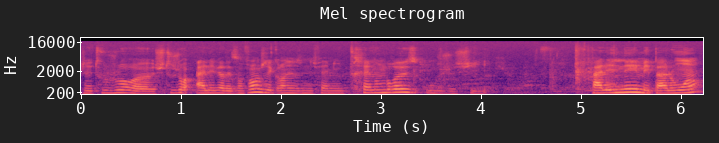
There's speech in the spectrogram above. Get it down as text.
J'ai toujours, euh, je suis toujours allée vers des enfants. J'ai grandi dans une famille très nombreuse où je suis pas l'aîné, mais pas loin.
